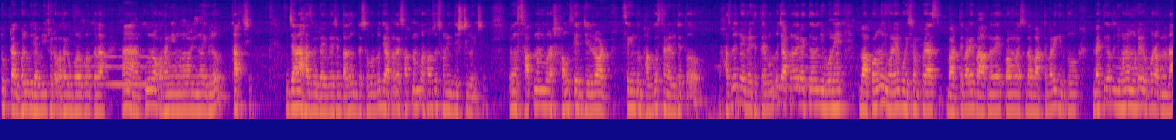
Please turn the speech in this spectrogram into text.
টুকটাক ভুল বুঝাবুঝি, ছোটো কথাকে বড় করে তোলা হ্যাঁ পুরনো কথা নিয়ে মনোমালিন্য এগুলো থাকছে। যারা হাজব্যান্ড ওয়াইফ রয়েছেন, তাদের উদ্দেশ্য বলব যে আপনাদের সাত নম্বর হাউসে শনির দৃষ্টি রয়েছে এবং সাত নম্বর হাউসের যে লর্ড সে কিন্তু ভাগ্যস্থানে রয়েছে। তো হাজব্যান্ড ওয়াইফের ক্ষেত্রে বলব যে আপনাদের ব্যক্তিগত জীবনে বা কর্মজীবনে পরিশ্রম, প্রয়াস বাড়তে পারে বা আপনাদের কর্মব্যস্ততা বাড়তে পারে, কিন্তু ব্যক্তিগত জীবনের মোটের উপর আপনারা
